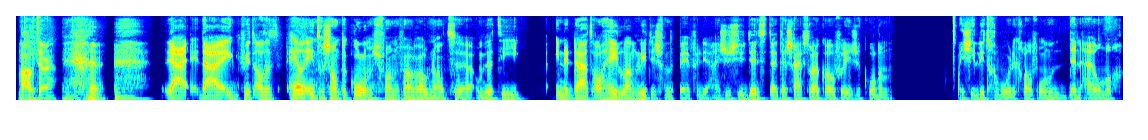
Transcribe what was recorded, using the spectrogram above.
Wouter. ja, nou, ik vind altijd heel interessante columns van, van Ronald. eh, omdat hij inderdaad al heel lang lid is van de PvdA. In zijn studententijd, hij schrijft er ook over in zijn column. Is hij lid geworden, ik geloof onder Den Uil nog.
